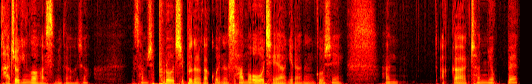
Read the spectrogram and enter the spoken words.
가족인 것 같습니다. 그죠? 30% 지분을 갖고 있는 3호 제약이라는 곳이 한 아까 1600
